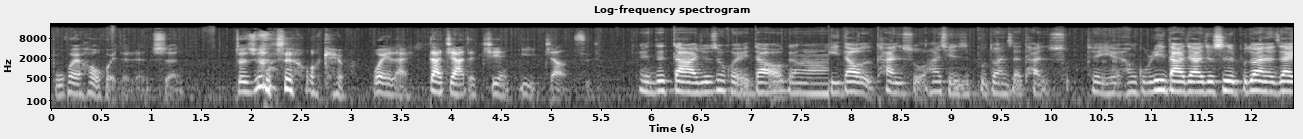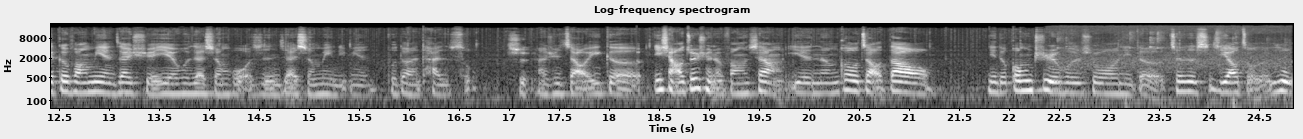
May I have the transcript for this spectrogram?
不会后悔的人生，这就是我给未来大家的建议。这样子，对，这大概就是回到刚刚提到的探索，它其实是不断在探索，所以也很鼓励大家，就是不断的在各方面，在学业或在生活，甚至在生命里面不断的探索，是，那去找一个你想要追寻的方向，也能够找到你的工具，或者说你的真的实际要走的路，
